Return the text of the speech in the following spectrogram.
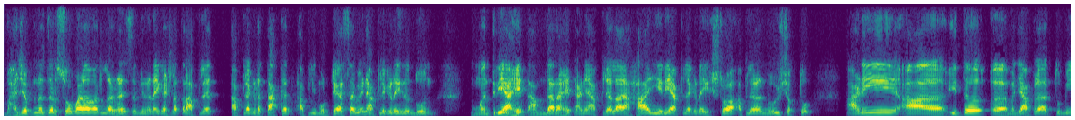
भाजपनं जर सोबाळावर लढायचा निर्णय घेतला तर आपल्या आपल्याकडे ताकद आपली मोठी असावी आणि आपल्याकडे इथं दोन मंत्री आहेत आमदार आहेत आणि आपल्याला हा एरिया आपल्याकडे एक्स्ट्रा आपल्याला मिळू शकतो. आणि इथं म्हणजे आपला तुम्ही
